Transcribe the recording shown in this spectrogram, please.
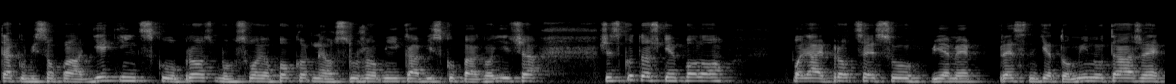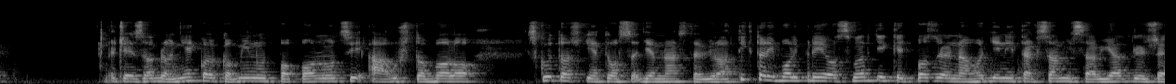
takú by som povedal detinskú prozbu svojho pokorného služobníka, biskupa Godiča, že skutočne bolo podľa aj procesu, vieme presne tieto minutáže, že zobral niekoľko minút po polnoci a už to bolo skutočne to 17. výla. Tí, ktorí boli pri jeho smrti, keď pozreli na hodiny, tak sami sa vyjadrili, že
